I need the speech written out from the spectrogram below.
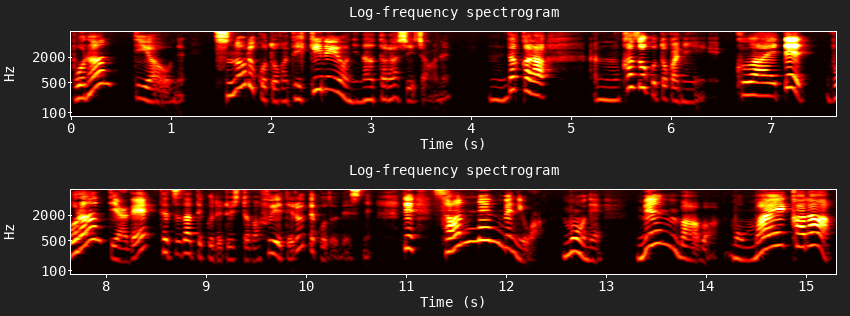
ボランティアをね募ることができるようになったらしいじゃんね。うん、だからあの家族とかに加えてボランティアで手伝ってくれる人が増えてるってことですね。で3年目にはもうねメンバーはもう前から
